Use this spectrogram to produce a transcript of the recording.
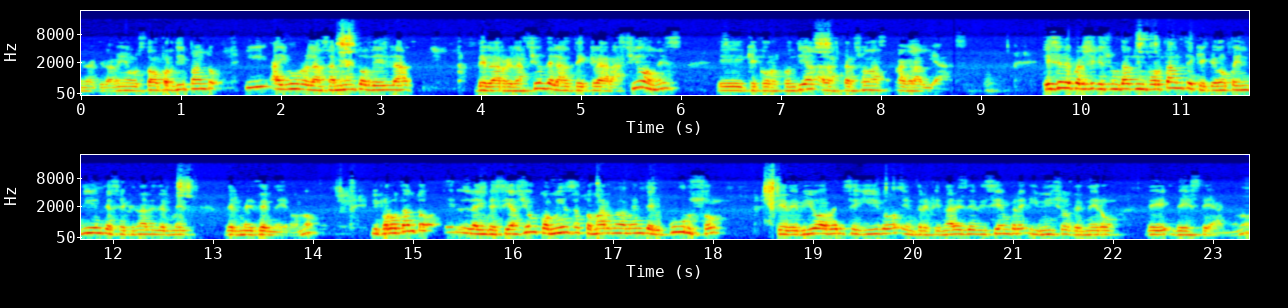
en la que también hemos estado participando, y hay un relanzamiento de, las, de la relación de las declaraciones eh, que correspondían a las personas agraviadas. Ese me parece que es un dato importante que quedó pendiente hacia finales del mes, del mes de enero, ¿no? Y por lo tanto, la investigación comienza a tomar nuevamente el curso que debió haber seguido entre finales de diciembre e inicios de enero de, de este año, ¿no?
